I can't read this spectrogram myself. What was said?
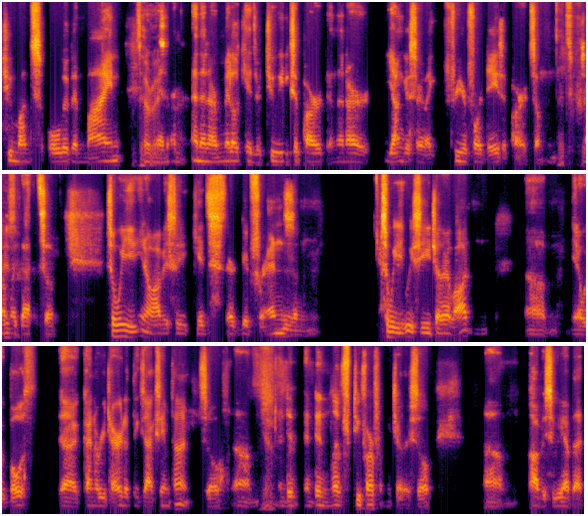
two months older than mine. Right? And then, and then our middle kids are two weeks apart, and then our youngest are like three or four days apart. Something that's crazy. Something like that. So, so we, you know, obviously kids they're good friends, and so we we see each other a lot. And, um, you know, we both uh, kind of retired at the exact same time. So, um, yeah. and didn't and didn't live too far from each other. So, um, obviously we have that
